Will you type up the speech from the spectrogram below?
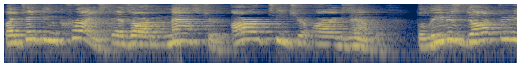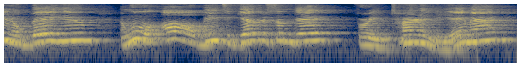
by taking Christ as our master, our teacher, our example. Believe his doctrine and obey him, and we will all be together someday for eternity. Amen?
